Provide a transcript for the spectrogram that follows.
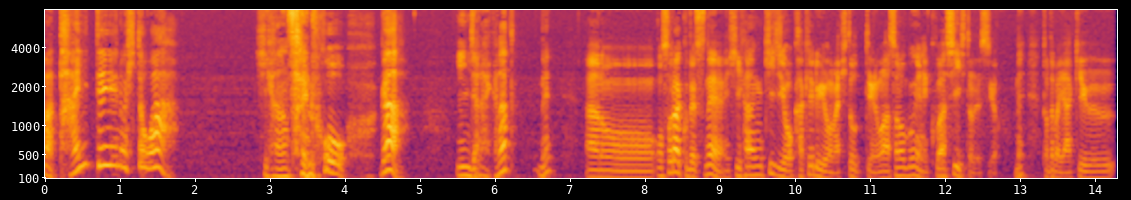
まあ大抵の人は批判される方がいいんじゃないかなとねあのおそらくですね批判記事を書けるような人っていうのはその分野に詳しい人ですよ。ね、例えば野球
